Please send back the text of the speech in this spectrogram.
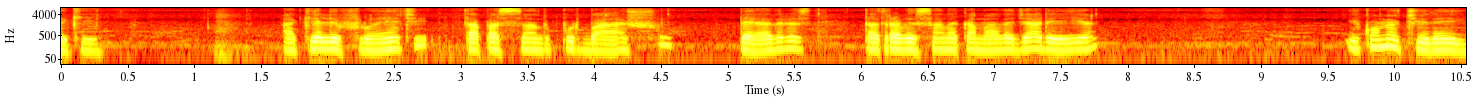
aqui, aquele efluente está passando por baixo, pedras, está atravessando a camada de areia. E como eu tirei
